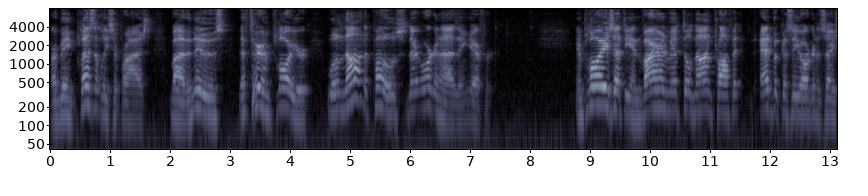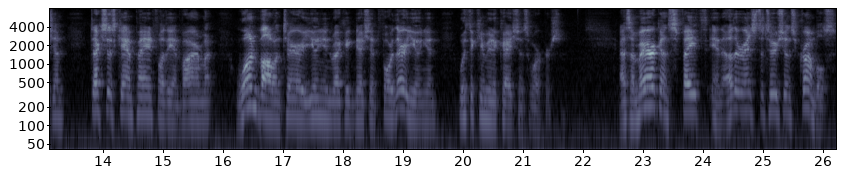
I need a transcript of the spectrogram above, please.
are being pleasantly surprised by the news that their employer will not oppose their organizing effort. Employees at the environmental nonprofit advocacy organization Texas Campaign for the Environment won voluntary union recognition for their union with the communications workers. As Americans' faith in other institutions crumbles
